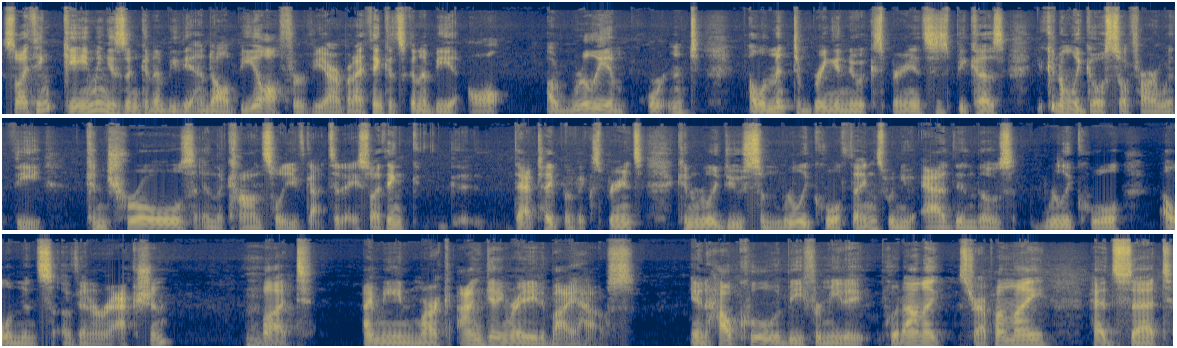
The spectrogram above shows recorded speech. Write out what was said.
So I think gaming isn't going to be the end all be all for VR, but I think it's going to be all a really important element to bring in new experiences because you can only go so far with the controls and the console you've got today. So I think that type of experience can really do some really cool things when you add in those really cool elements of interaction. Mm-hmm. But I mean, Mark, I'm getting ready to buy a house and how cool it would be for me to put on a strap on my headset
